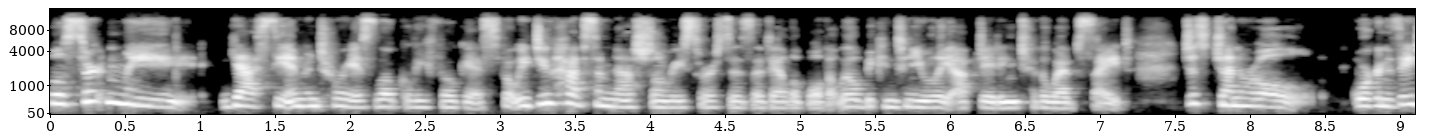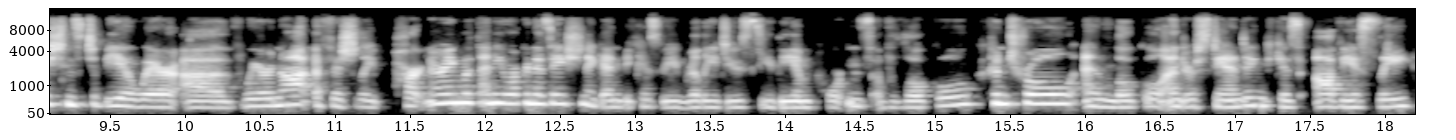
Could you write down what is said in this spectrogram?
Well, certainly, yes, the inventory is locally focused, but we do have some national resources available that we'll be continually updating to the website. Just general organizations to be aware of. We are not officially partnering with any organization, again, because we really do see the importance of local control and local understanding, because obviously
